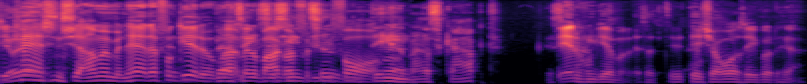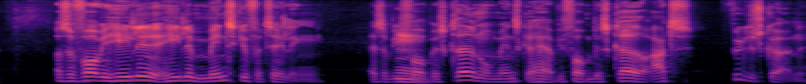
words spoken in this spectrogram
det Jo, kan jo. have sin charme, men her der fungerer det jo bare, men er bare godt, fordi tid. vi får... Det her er bare skarpt. Det er Ja, det fungerer, altså, det, det er sjovere at se på det her. Og så får vi hele, hele menneskefortællingen. Altså, vi. Mm. får beskrevet nogle mennesker her, vi får dem beskrevet ret fyldeskørende.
